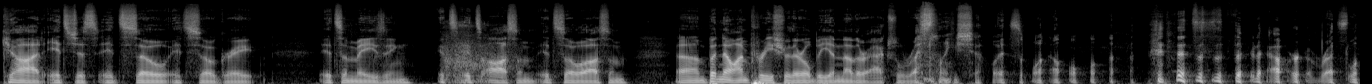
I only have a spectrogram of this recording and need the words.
God, it's just it's so it's so great. It's amazing. It's it's awesome. It's so awesome. Um, but no, I'm pretty sure there will be another actual wrestling show as well. this is the third hour of wrestling.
